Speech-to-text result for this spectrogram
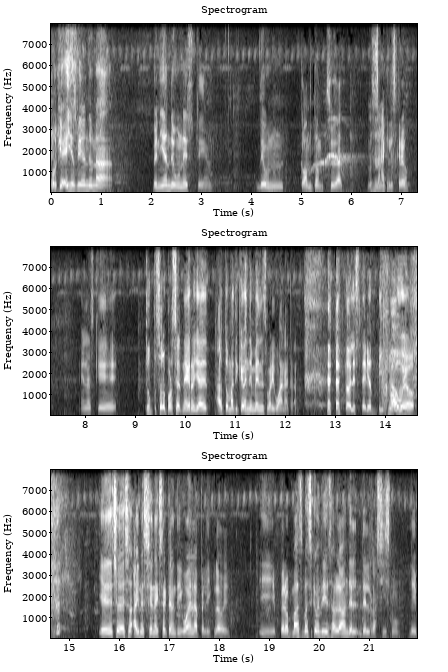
Porque ellos vienen de una... Venían de un, este... De un Compton, ciudad, Los. Ángeles, creo. En las que tú, solo por ser negro, ya automáticamente vendes marihuana, cabrón. Todo el estereotipo. No, güey. Y de hecho, eso, hay una escena exactamente igual en la película, güey. Y, pero más básicamente ellos hablaban del, del racismo. De,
